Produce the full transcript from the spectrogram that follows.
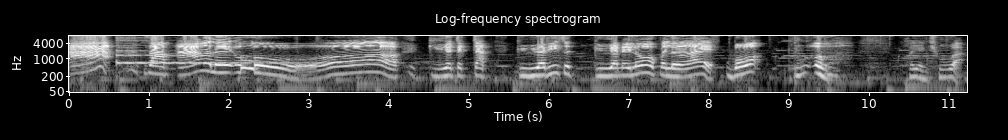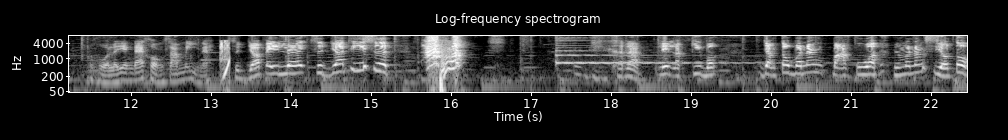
อาสามอามาเลย โอ้โห เกลือจะจัด เกลือที่สุด เกลือในโลกไปเลย โบะเออเขายังชั่ว โอ้โห แล้วยังได้ของซ้ำมาอีกนะ สุดยอดไปเลย สุดยอดที่สุดอ้าวขนาดเล่นลัคกี้บ็อกยังต้องมานั่งปากกลัว มานั่งเสียวตก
